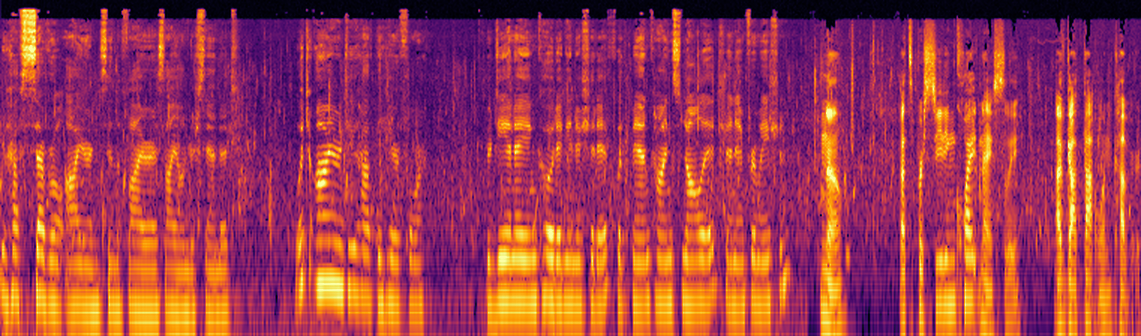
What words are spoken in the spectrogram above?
You have several irons in the fire, as I understand it. Which iron do you have me here for? Your DNA encoding initiative with mankind's knowledge and information? No, that's proceeding quite nicely. I've got that one covered.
